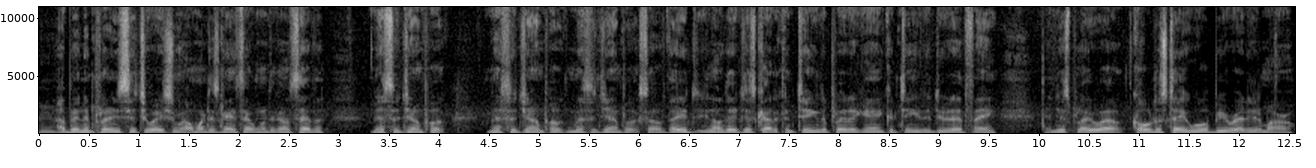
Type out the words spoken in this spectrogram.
Mm. I've been in plenty of situations where I want this game seven, I want to go seven, miss a jump hook, miss a jump hook, miss a jump hook. So if they, you know, they just got to continue to play the game, continue to do their thing, and just play well. Golden State will be ready tomorrow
